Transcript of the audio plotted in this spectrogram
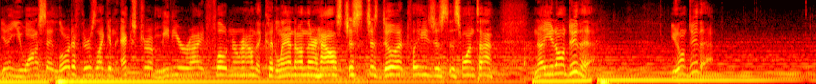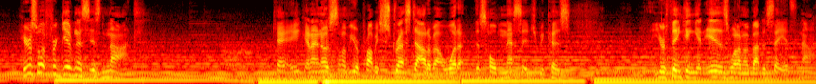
you know, you want to say, Lord, if there's like an extra meteorite floating around that could land on their house, just just do it, please, just this one time. No, you don't do that. You don't do that. Here's what forgiveness is not. Okay, and I know some of you are probably stressed out about what this whole message because you're thinking it is what I'm about to say. It's not.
